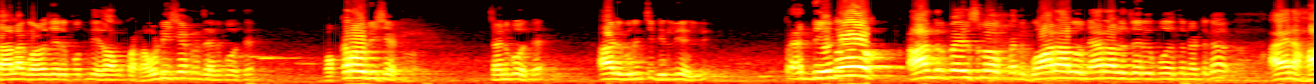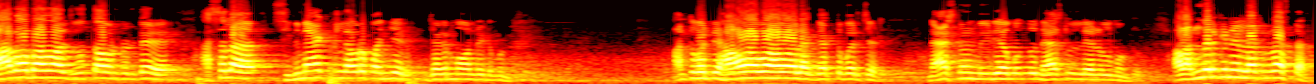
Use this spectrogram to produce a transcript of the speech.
చాలా గొడవ జరిగిపోతుంది. ఏదో ఒక రౌడీ షీటర్ చనిపోతే ఒక్క రౌడీ షీటర్ చనిపోతే ఆడి గురించి ఢిల్లీ వెళ్ళి పెద్ద ఏదో ఆంధ్రప్రదేశ్లో పెద్ద ఘోరాలు నేరాలు జరిగిపోతున్నట్టుగా ఆయన హావాభావాలు చూస్తూ ఉంటుంటే అసలు సినిమా యాక్టర్లు ఎవరో పనిచేయరు జగన్మోహన్ రెడ్డి ముందు. అటువంటి హావాభావాలు వ్యక్తపరిచాడు. నేషనల్ మీడియా ముందు నేషనల్ లీడర్ల ముందు. వాళ్ళందరికీ నేను లెటర్ రాస్తాను.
